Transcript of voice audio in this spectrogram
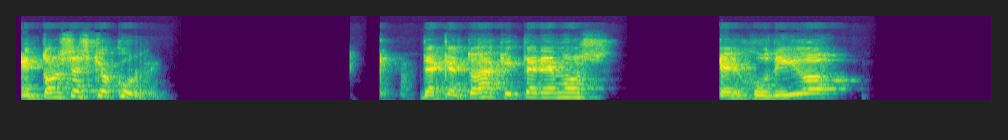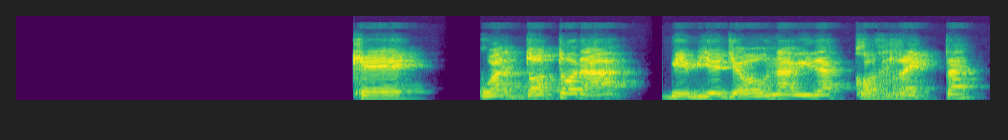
Entonces, ¿qué ocurre? De que entonces aquí tenemos el judío que guardó Torah, vivió, llevó una vida correcta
